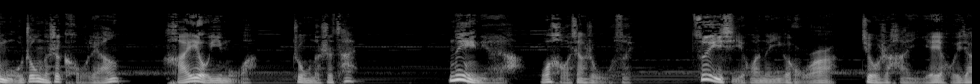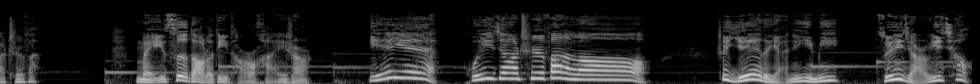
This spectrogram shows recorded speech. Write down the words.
亩种的是口粮，还有一亩啊种的是菜。那年啊，我好像是五岁，最喜欢的一个活儿就是喊爷爷回家吃饭，每次到了地头喊一声“爷爷回家吃饭喽”。这爷爷的眼睛一眯，嘴角一翘，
